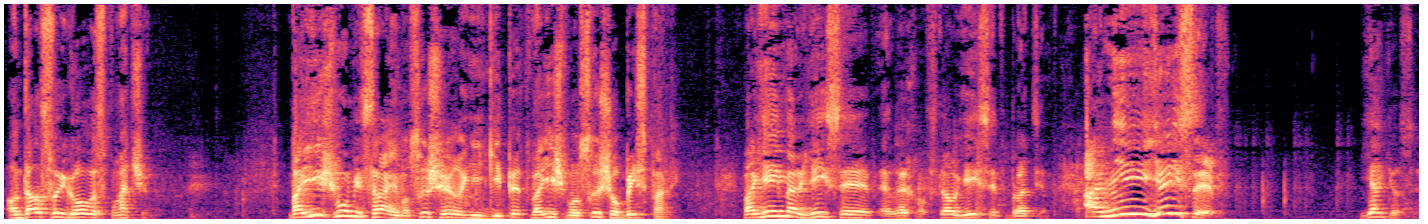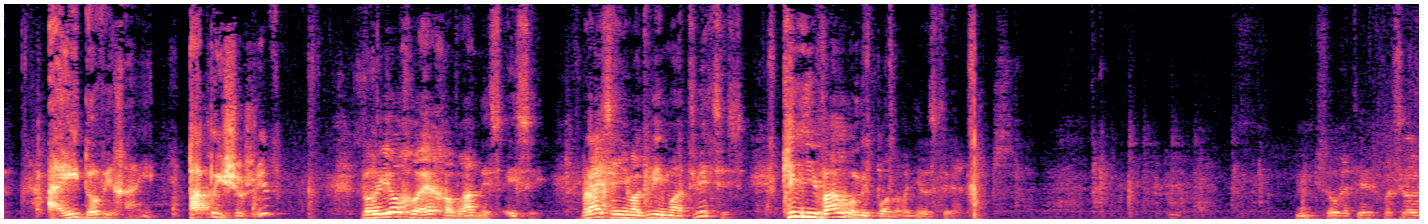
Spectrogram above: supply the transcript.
Он дал свой голос плачу. Воишму Мицраим услышал Египет, Воишму услышал Бейспары. Воеймер Ейсев Элехов, сказал Ейсев братьям. Они Ейсев. Я Йосеф. А и Дови Хай. Папа еще жив? Варьоху Эхо Вранес Эйсей. Братья не могли ему ответить. Кем не валу Мипонова не расстреляли. М, Что вы хотели спросить? Ну,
